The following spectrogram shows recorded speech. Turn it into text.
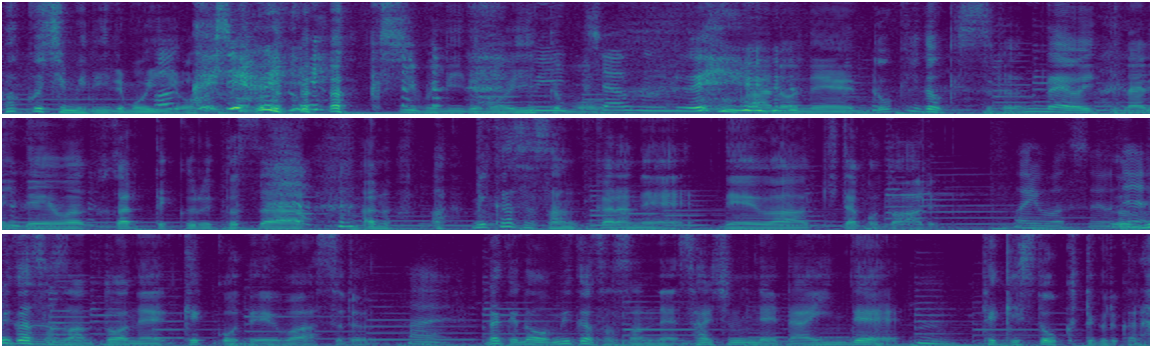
ファクシミリでもいいよ。ファクシミリ。ファクシミリでもいいと思う。あのねドキドキするんだよ。いきなり電話かかってくるとさあのあミカサさんからね電話来たことある、ありますよね。ミカサさんとはね結構電話する。はい。だけどミカサさんね最初にね LINE でうん。テキスト送ってくるから。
